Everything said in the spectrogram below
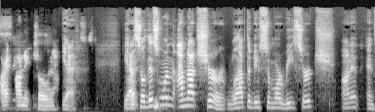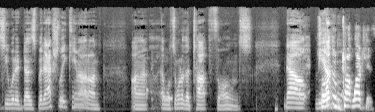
I on it. So Yeah. Yeah, Right. so this one I'm not sure. We'll have to do some more research on it and see what it does. But it actually came out on uh it was one of the top phones. Now the so other one, top watches.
